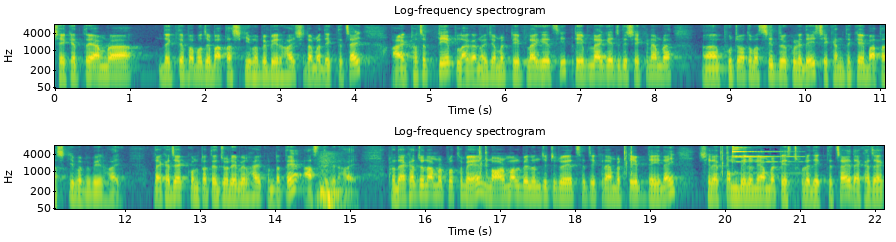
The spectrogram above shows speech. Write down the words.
সেক্ষেত্রে আমরা দেখতে পাবো যে বাতাস কীভাবে বের হয় সেটা আমরা দেখতে চাই। আর একটা হচ্ছে টেপ লাগানো যে আমরা টেপ লাগিয়েছি টেপ লাগিয়ে যদি সেখানে আমরা ফুটো অথবা ছিদ্র করে দেই, সেখান থেকে বাতাস কীভাবে বের হয়? দেখা যাক কোনটাতে জোরে বের হয়, কোনটাতে আস্তে বের হয়। তো দেখার জন্য আমরা প্রথমে নর্মাল বেলুন যেটি রয়েছে, যেখানে আমরা টেপ দেই নাই, সেরকম বেলুনে আমরা টেস্ট করে দেখতে চাই, দেখা যাক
